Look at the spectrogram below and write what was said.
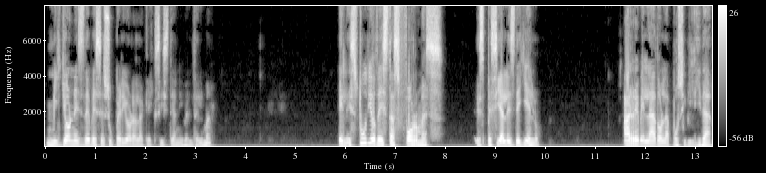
millones de veces superior a la que existe a nivel del mar. El estudio de estas formas especiales de hielo ha revelado la posibilidad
